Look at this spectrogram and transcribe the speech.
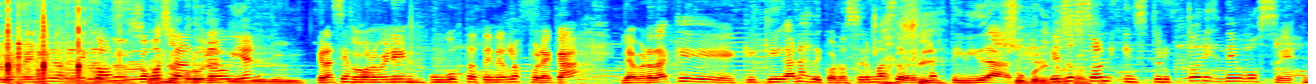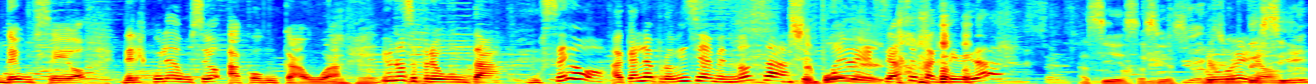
Bienvenidos chicos, ¿cómo están? ¿Todo bien? Gracias por venir, un gusto tenerlos por acá. La verdad que qué ganas de conocer más sobre esta actividad. Ellos son instructores de buceo, de buceo, de la Escuela de Buceo Aconcagua. Y uno se pregunta, ¿buceo? ¿Acá en la provincia de Mendoza se, puede? ¿Se hace esta actividad? Así es, así es. Por suerte sí.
